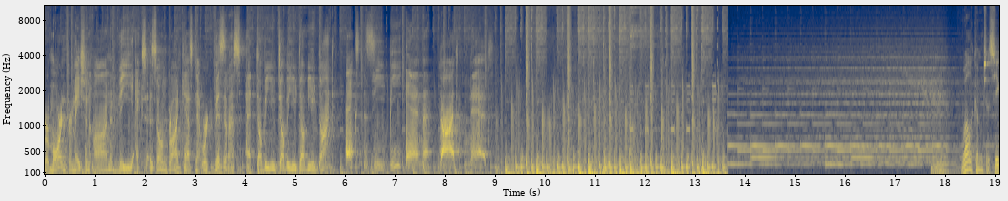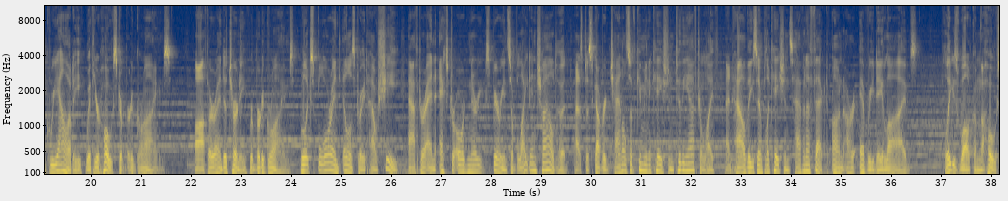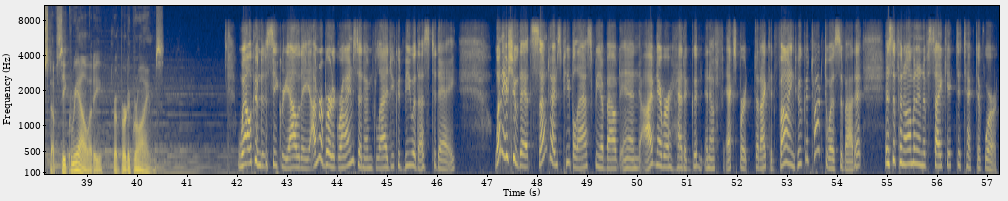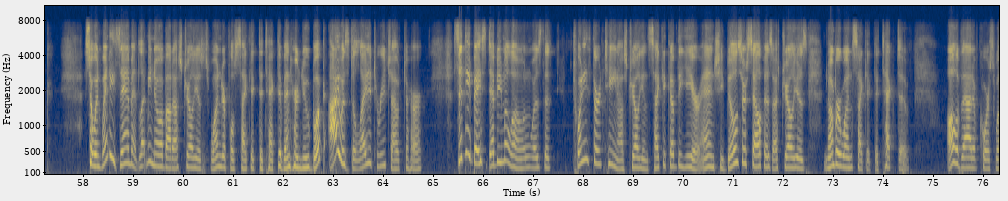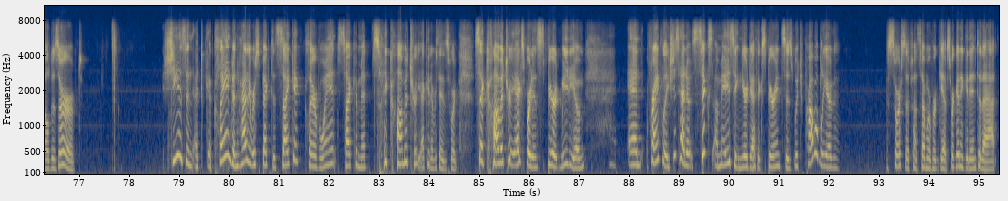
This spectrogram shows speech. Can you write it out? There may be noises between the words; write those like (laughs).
For more information on the X Zone Broadcast Network, visit us at www.xzbn.net. Welcome to Seek Reality with your host, Roberta Grimes. Author and attorney Roberta Grimes will explore and illustrate how she, after an extraordinary experience of light in childhood, has discovered channels of communication to the afterlife and how these implications have an effect on our everyday lives. Please welcome the host of Seek Reality, Roberta Grimes. Welcome to Seek Reality. I'm Roberta Grimes, and I'm glad you could be with us today. One issue that sometimes people ask me about, and I've never had a good enough expert that I could find who could talk to us about it, is the phenomenon of psychic detective work. So when Wendy Zammit let me know about Australia's wonderful psychic detective and her new book, I was delighted to reach out to her. Sydney based Debbie Malone was the 2013 Australian Psychic of the Year, and she bills herself as Australia's number one psychic detective. All of that, of course, well deserved. She is an acclaimed and highly respected psychic, clairvoyant, psychomet- psychometry, I can never say this word, psychometry expert and spirit medium. And frankly, she's had six amazing near death experiences, which probably are the source of some of her gifts. We're going to get into that.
